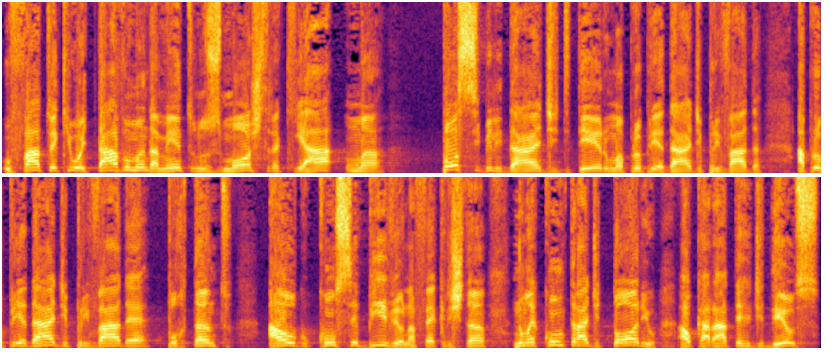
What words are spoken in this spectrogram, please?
o fato é que o oitavo mandamento nos mostra que há uma possibilidade de ter uma propriedade privada. A propriedade privada é, portanto, algo concebível na fé cristã, não é contraditório ao caráter de Deus.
